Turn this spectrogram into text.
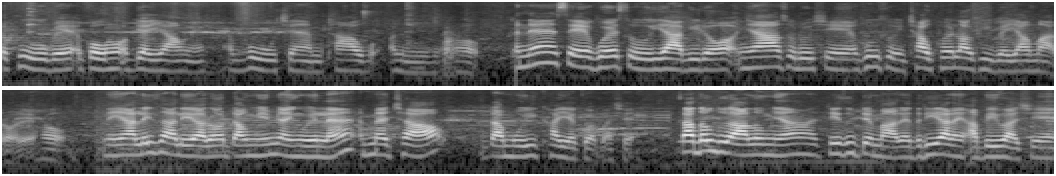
တစ်ခုကိုပဲအကုန်လုံးအပြတ်ရောင်းတယ်အပူချမ်းမထားဘူးပေါ့အဲ့လိုမျိုးပေါ့ဟုတ်မနေ့10ခွဲဆိုရပြီးတော့အညာဆိုလို့ရှိရင်အခုဆိုရင်6ခွဲလောက်ထိပဲရောက်မှတော့တယ်ဟုတ်နေရာလိပ်စာလေးကတော့တောင်မြင်းမြိုင်ဝင်လန်းအမှတ်6တာမူကြီးခရက်ကွက်ပါရှင် စားသုံးသူအားလုံးများကျေးဇူးတင်ပါတယ်တတိယတိုင်းအားပေးပါရှင်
